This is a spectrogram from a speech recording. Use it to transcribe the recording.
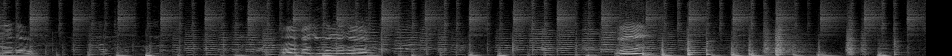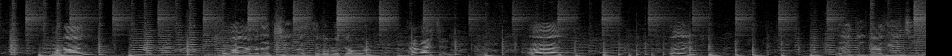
তুমিও নাও। হ্যাঁ মাঝি মাল্লাগন ওই মনাই সবাই আমরা একসাথে নাস্তা করবে কেমন? হ্যাঁ ভাইজান। এই এই এই তুই গা ধুয়েছিস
